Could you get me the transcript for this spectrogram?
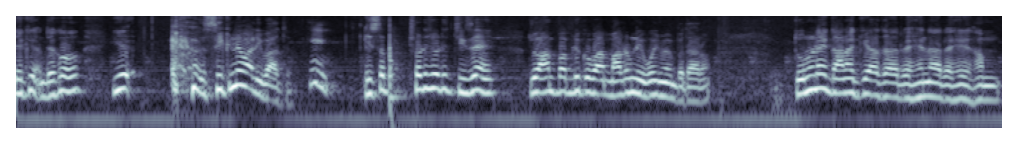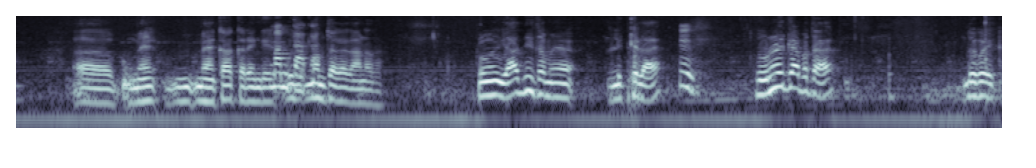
देखिए देखो ये सीखने वाली बात है। हम्म। ये सब छोटी छोटी चीज़ें हैं जो आम पब्लिक को मालूम नहीं वही मैं बता रहा हूँ। तो उन्होंने गाना किया था रहे ना रहे हम महका करेंगे ममता का। गाना था तो याद नहीं था मैं लिख के लाया हम्म तो उन्होंने क्या बताया देखो एक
